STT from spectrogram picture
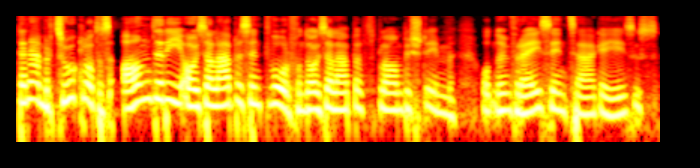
Dann haben wir zugelassen, dass andere unseren Lebensentwurf und unseren Lebensplan bestimmen und nicht frei sind, zu sagen, Jesus,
